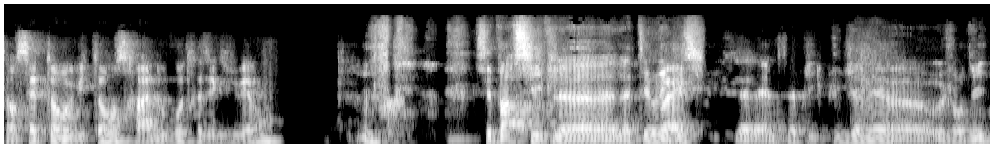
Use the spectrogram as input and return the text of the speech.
dans sept ans ou huit ans, on sera à nouveau très exubérant. C'est par cycle, euh, la théorie des cycles, elle, s'applique plus que jamais aujourd'hui.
